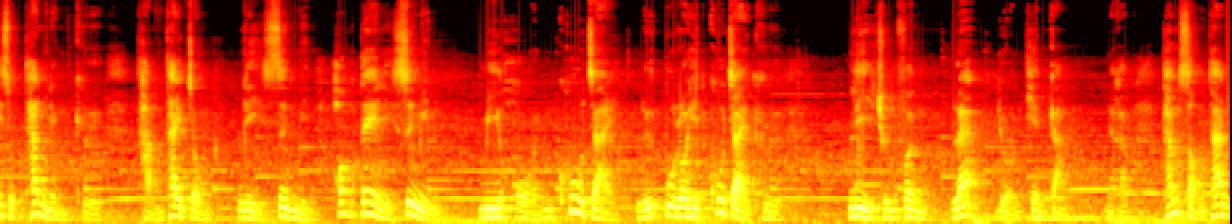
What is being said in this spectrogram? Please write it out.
ที่สุดท่านหนึ่งคือ ถังไทจงหลี่ซื่อหมินฮ่องเต้หลี่ซื่อหมิน มีโหนคู่ใจ หรือปุโรหิตคู่ใจคือ หลี่ชุนเฟิงและหยวนเทียนกังนะครับทั้งสองท่าน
